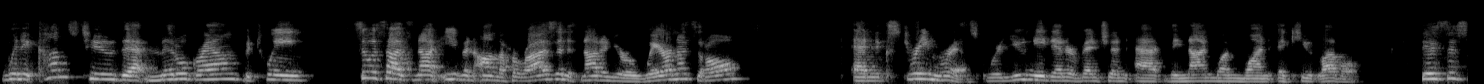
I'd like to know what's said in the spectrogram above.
when it comes to that middle ground between Suicide's not even on the horizon, it's not in your awareness at all. An extreme risk where you need intervention at the 911 acute level. There's this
